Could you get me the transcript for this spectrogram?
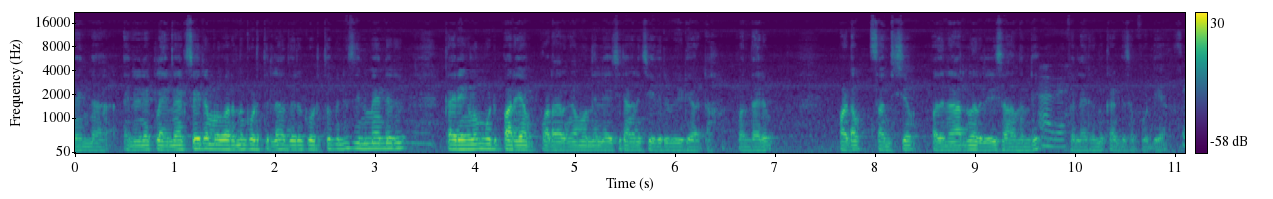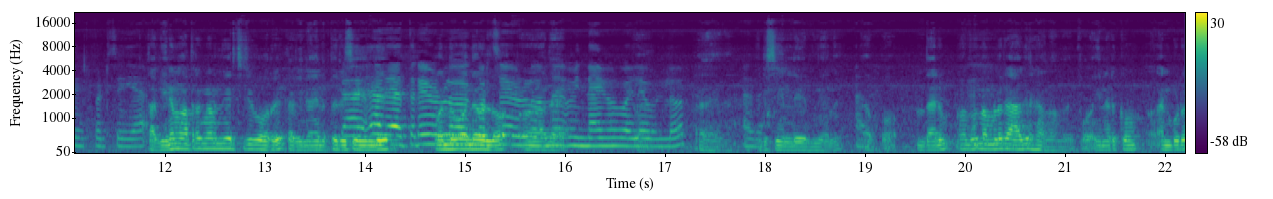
പിന്നെ അതിന് ക്ലൈമാക്സ് ആയിട്ട് നമ്മൾ പറയുന്നത് കൊടുത്തില്ല. അതൊരു കൊടുത്തു. പിന്നെ സിനിമേന്റെ ഒരു കാര്യങ്ങളും കൂടി പറയാം. പടം ഇറങ്ങാൻ വന്നില്ല വെച്ചിട്ട് അങ്ങനെ ചെയ്തൊരു വീഡിയോ കേട്ടോ അപ്പോൾ എന്തായാലും പടം സംശയം പതിനാറിന് റിലീസ് ആകുന്നുണ്ട് എല്ലാവരും ഒന്ന് കണ്ട് സപ്പോർട്ട് ചെയ്യാം. കവിനെ മാത്രം കാണുന്ന വിചാരിച്ചിട്ട് പോറ് കവിന അതിനകത്തൊരു ഒരു സീനിൽ ഒന്ന് ഉള്ളൂ. പോലെ ഒരു സീനിൽ വരുന്നതാണ്. അപ്പോൾ എന്തായാലും അത് നമ്മളൊരു ആഗ്രഹമാണ് ഇപ്പോൾ ഇതിനടക്കും അൻപൂട്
